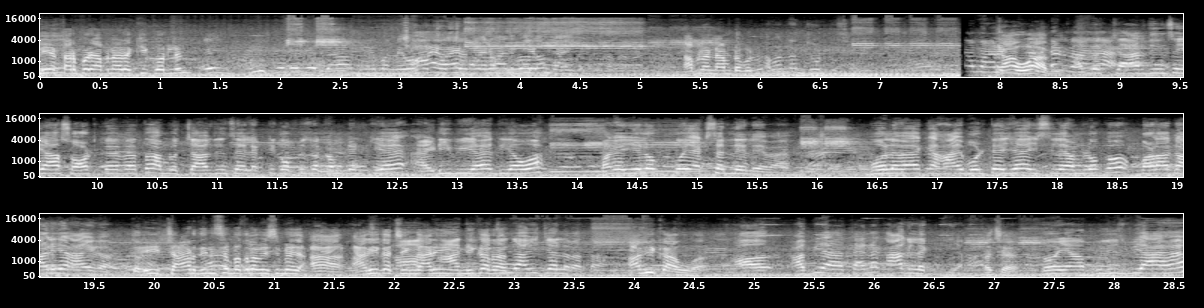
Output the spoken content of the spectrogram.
নিয়ে তারপরে আপনারা কি করলেন? এই পুলিশ। আপনার নামটা বলুন। আমার নাম ঝন্টু সিং। क्या हुआ अभी? हम लोग चार दिन से यहाँ शॉर्ट कर रहा था हम लोग चार दिन से इलेक्ट्रिक ऑफ़िस में कंप्लेंट किया है आईडी भी है दिया हुआ मगर ये लोग कोई एक्शन नहीं ले रहा है। बोल रहा है कि हाई वोल्टेज है इसलिए हम लोग को बड़ा गाड़ी आएगा। तो ये चार दिन से मतलब इसमें आ, आगे का चिंगारी आ, आगे निकल रहा चिंगारी जल रहा था। अभी क्या हुआ? और अभी अचानक आग लग गया। अच्छा। तो यहाँ पुलिस भी आया है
